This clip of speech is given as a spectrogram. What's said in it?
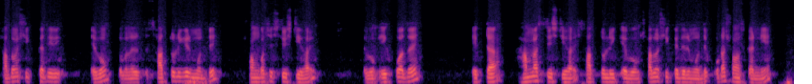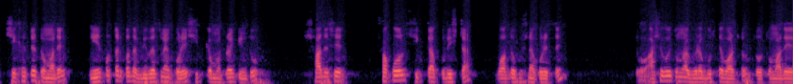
সাধারণ শিক্ষার্থী এবং তোমাদের ছাত্রলীগের মধ্যে সংঘর্ষের সৃষ্টি হয় এবং এক পর্যায়ে একটা হামলার সৃষ্টি হয় ছাত্রলীগ এবং সাধারণ শিক্ষার্থীদের মধ্যে কোটা সংস্কার নিয়ে। সেক্ষেত্রে তোমাদের নিরাপত্তার কথা বিবেচনা করে শিক্ষা মন্ত্রণালয় কিন্তু স্বদেশের সকল শিক্ষা প্রতিষ্ঠান বদ্ধ ঘোষণা করেছে। তো আশা করি তোমরা ভিডিও বুঝতে পারছ। তো তোমাদের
